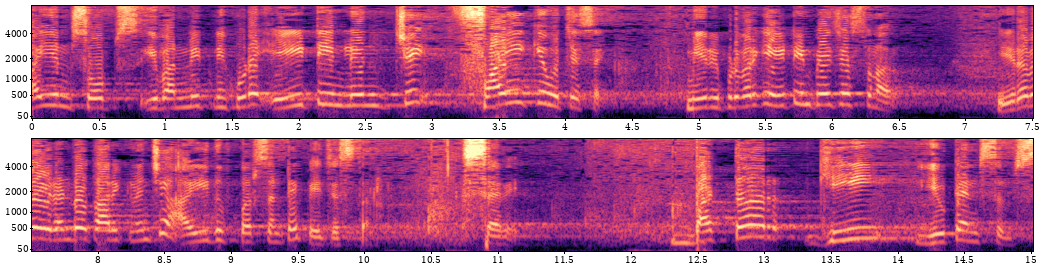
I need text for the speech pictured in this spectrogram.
హై అండ్ సోప్స్ ఇవన్నిటిని కూడా ఎయిటీన్ నుంచి ఫైవ్కి వచ్చేసాయి. మీరు ఇప్పటి వరకు ఎయిటీన్ పే చేస్తున్నారు. ఇరవై రెండో తారీఖు నుంచి ఐదు పర్సెంటే పే చేస్తారు. సరే. Butter ghee utensils.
